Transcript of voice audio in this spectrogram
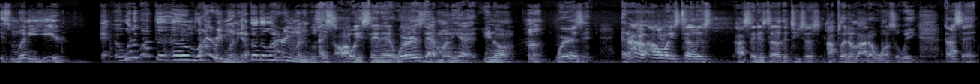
it's money here. Uh, What about the um, lottery money? I thought the lottery money was. I used to always say that. Where is that money at? You know, Huh. Where is it? And I, I always tell this. I say this to other teachers. I play the lotto once a week, and I said,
